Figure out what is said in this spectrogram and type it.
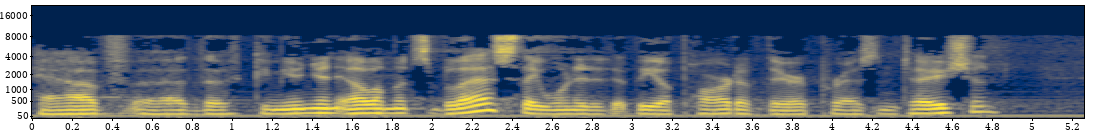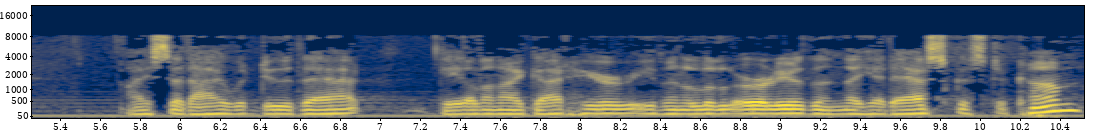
have uh, the communion elements blessed? They wanted it to be a part of their presentation. I said I would do that. Gail and I got here even a little earlier than they had asked us to come.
